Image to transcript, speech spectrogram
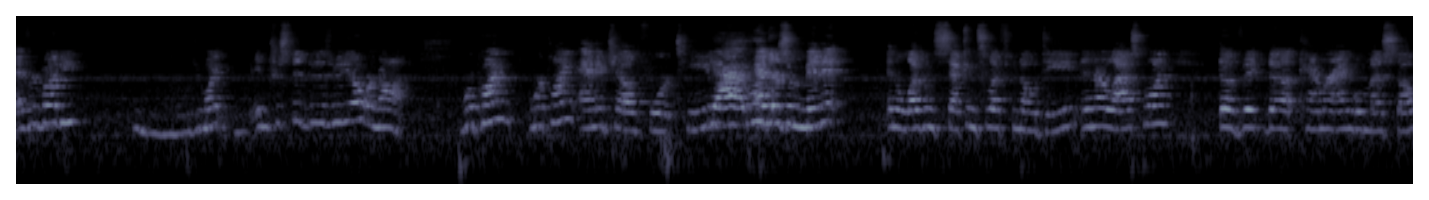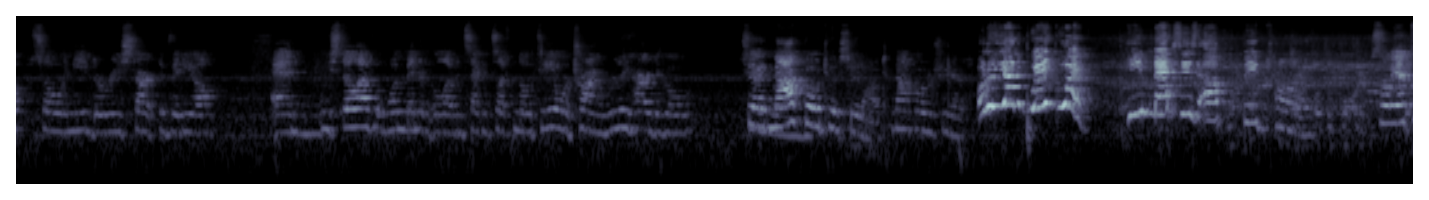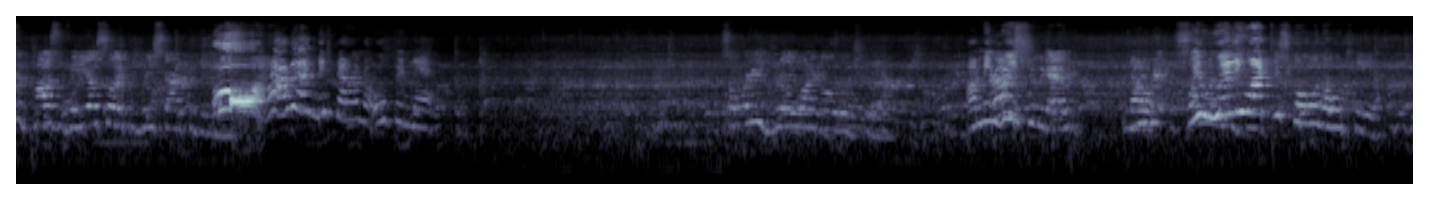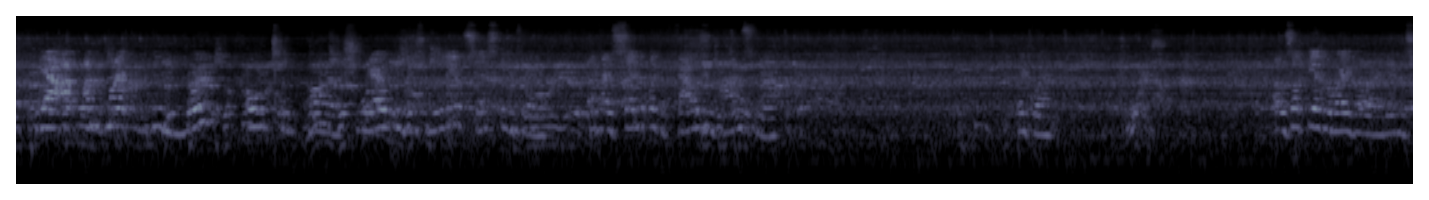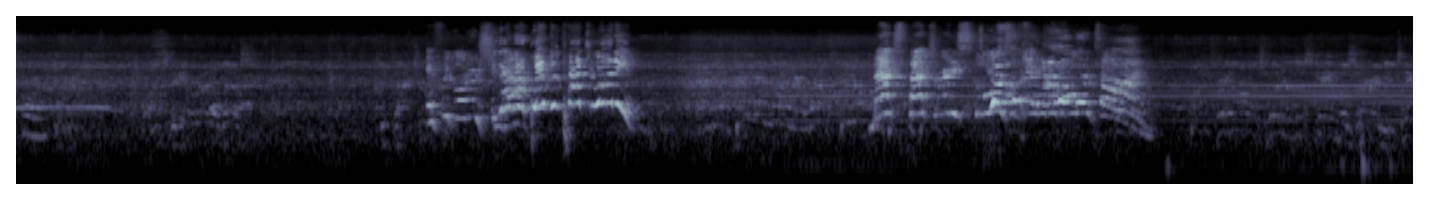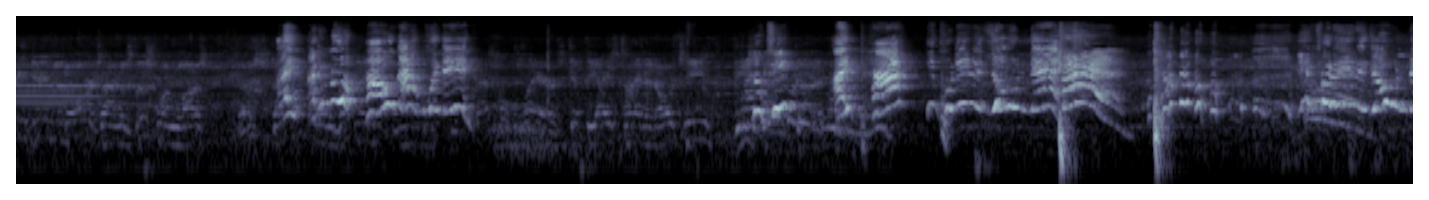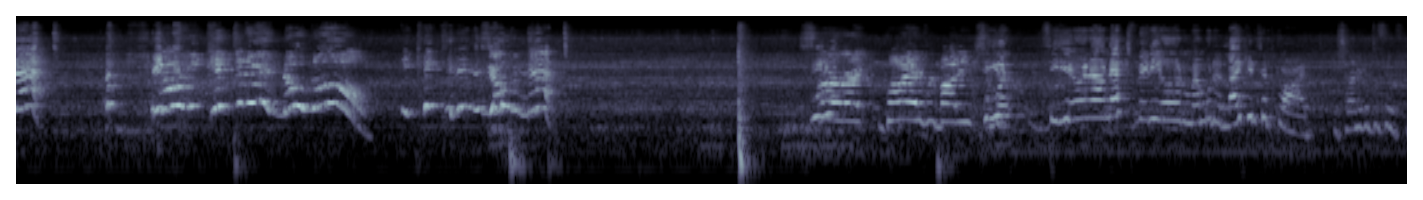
everybody, you might be interested in this video or not. We're playing we're playing NHL 14. Yeah, we- And there's a minute and 11 seconds left in OT. In our last one, the the camera angle messed up, so we need to restart the video. And we still have one minute and 11 seconds left in OT, and we're trying really hard to go To not go to a shootout. not go to a shootout. Oh no, you got a So we have to pause the video so I can restart the video. Oh, how did I miss that on the open net? So where you really want to go to a shootout? I mean, we shootout. no, we- we really want to go in OT. Yeah, I, I'm my the word OT or uh, shootout is just really obsessed with me. Like I said it like a thousand times today. Like what? I was up the other way, but I didn't score. If we go to a Is there a shootout, break with Pacioretty? Max Pacioretty scores and they're in overtime. I I don't know how that went in. Look, see, I like and subscribe. He's trying to get to 50.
